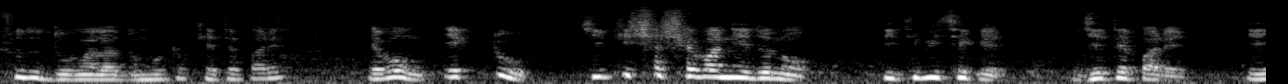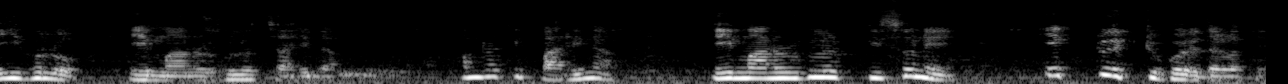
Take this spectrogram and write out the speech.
শুধু দুমেলা দুমুটো খেতে পারে এবং একটু চিকিৎসা সেবা নিয়ে যেন পৃথিবী থেকে যেতে পারে এই হলো এই মানুষগুলোর চাহিদা। আমরা কি পারি না এই মানুষগুলোর পিছনে একটু একটু করে দাঁড়াতে?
